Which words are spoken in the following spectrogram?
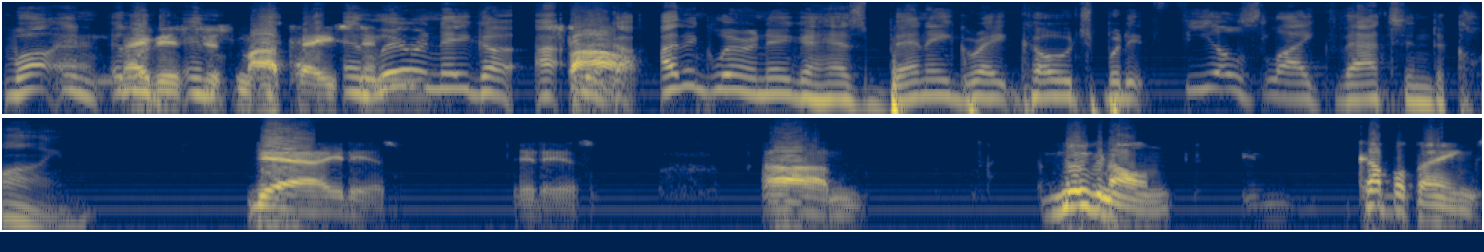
Well, and, and Maybe it's and- just my taste And in Larrañaga, I, look. I think Larrañaga has been a great coach, but it feels like that's in decline. Yeah, it is. It is. Um, moving on, a couple things.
